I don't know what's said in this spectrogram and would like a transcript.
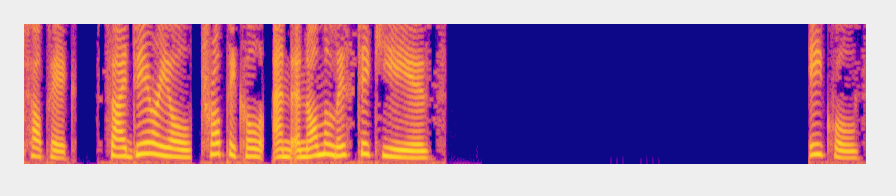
Topic. Sidereal, tropical, and anomalistic years equals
